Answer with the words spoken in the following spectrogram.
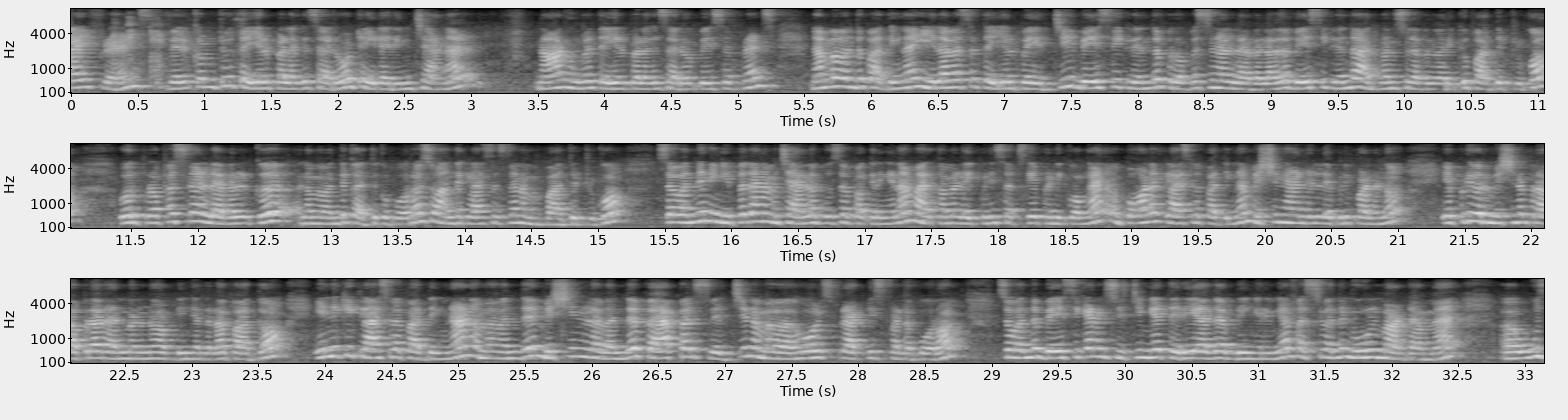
Hi friends welcome to தையல் பழகு Saro tailoring channel நான் உங்கள் தையல் பழகு சரோ பேச ஃப்ரெண்ட்ஸ் நம்ம வந்து பார்த்தீங்கன்னா இலவச தையல் பயிற்சி பேசிக்லேருந்து ப்ரொஃபஷனல் லெவல் அதாவது பேசிக்லேருந்து அட்வான்ஸ் லெவல் வரைக்கும் பார்த்துட்ருக்கோம் ஒரு ப்ரொஃபஷனல் லெவலுக்கு நம்ம வந்து கற்றுக்க போகிறோம் ஸோ அந்த கிளாஸஸ் தான் நம்ம பார்த்துட்ருக்கோம் ஸோ வந்து நீங்கள் இப்போ தான் நம்ம சேனலை புதுசாக பார்க்குறீங்கன்னா மறக்காம லைக் பண்ணி சப்ஸ்கிரைப் பண்ணிக்கோங்க. நம்ம போன கிளாஸில் பார்த்தீங்கன்னா மிஷின் ஹேண்டில் எப்படி பண்ணணும் எப்படி ஒரு மிஷினை ப்ராப்பராக ரன் பண்ணணும் அப்படிங்கிறதெல்லாம் பார்த்தோம். இன்னைக்கு கிளாஸில் பார்த்தீங்கன்னா நம்ம வந்து மிஷினில் வந்து பேப்பர்ஸ் வச்சு நம்ம ஹோல்ஸ் ப்ராக்டிஸ் பண்ண போகிறோம் ஸோ வந்து பேசிக்காக எனக்கு ஸ்டிச்சிங்கே தெரியாது அப்படிங்கிறீங்க. ஃபஸ்ட்டு வந்து நூல் மாட்டாமல்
